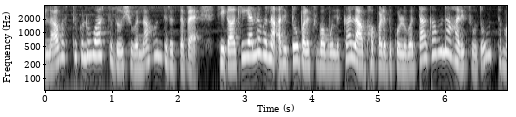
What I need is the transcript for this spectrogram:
ಎಲ್ಲಾ ವಸ್ತುಗಳು ವಾಸ್ತುದೋಷವನ್ನು ಹೊಂದಿರುತ್ತವೆ. ಹೀಗಾಗಿ ಎಲ್ಲವನ್ನ ಅರಿತು ಬಳಸುವ ಮೂಲಕ ಲಾಭ ಪಡೆದುಕೊಳ್ಳುವತ್ತ ಗಮನ ಹರಿಸುವುದು ಉತ್ತಮ.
